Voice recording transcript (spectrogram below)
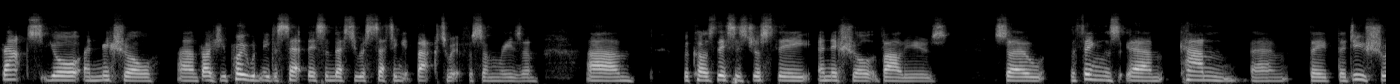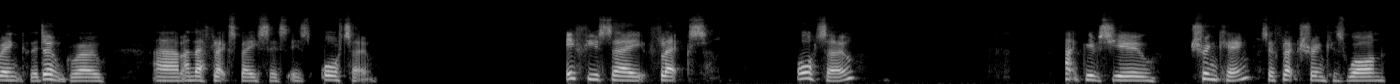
That's your initial Um, fact, you probably wouldn't need to set this unless you were setting it back to it for some reason, um, because this is just the initial values. So the things um, can, um, they, they do shrink, they don't grow, um, and their flex basis is auto. If you say flex auto, that gives you shrinking. So flex shrink is one,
